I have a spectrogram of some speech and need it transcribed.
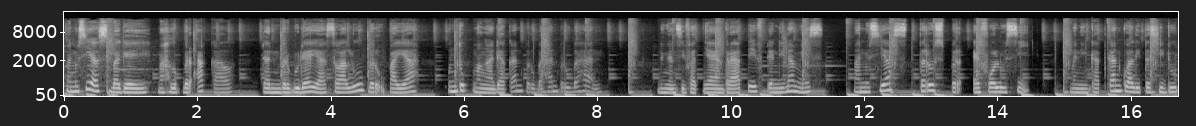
Manusia sebagai makhluk berakal dan berbudaya selalu berupaya untuk mengadakan perubahan-perubahan. Dengan sifatnya yang kreatif dan dinamis, manusia terus berevolusi, meningkatkan kualitas hidup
